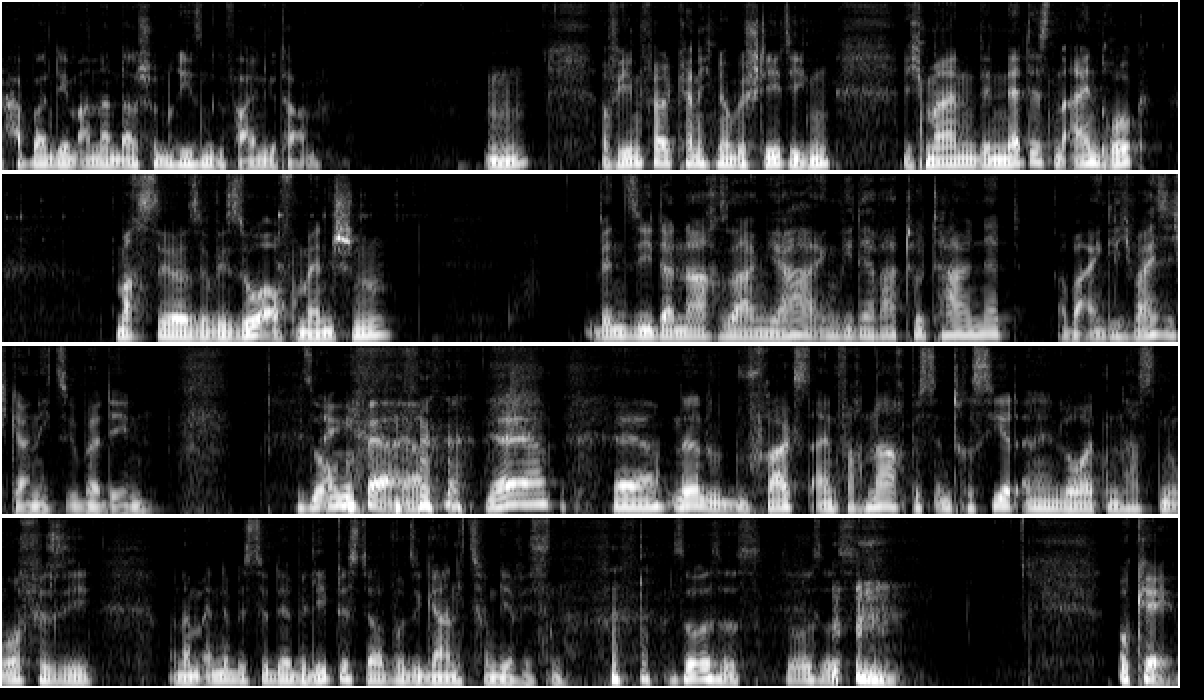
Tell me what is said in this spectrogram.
hat man dem anderen da schon einen riesen Gefallen getan. Mhm. Auf jeden Fall kann ich nur bestätigen. Ich meine, den nettesten Eindruck machst du ja sowieso auf Menschen, wenn sie danach sagen, ja, irgendwie der war total nett, aber eigentlich weiß ich gar nichts über den. So ungefähr, ja. ja, ja, ja, ja. Ne, du, du fragst einfach nach, bist interessiert an den Leuten, hast ein Ohr für sie und am Ende bist du der beliebteste, obwohl sie gar nichts von dir wissen. so ist es, so ist es. Okay.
